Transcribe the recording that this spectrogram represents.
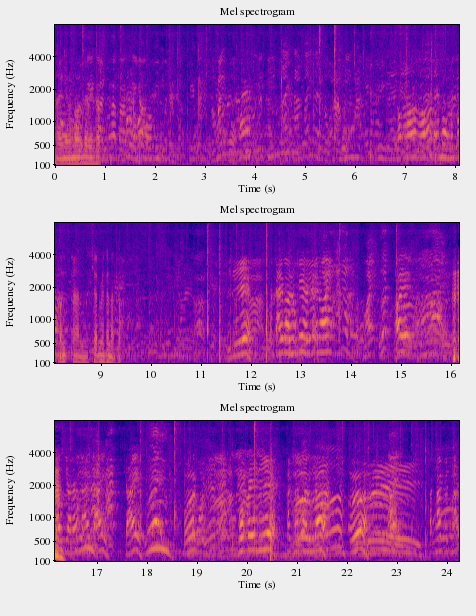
ถ่ายแนวนอนได้ไหมครับเอาเอาไหนมงมันต้องมันอ่านแชทไม่ถนัดครับ ดีๆใจมาลูกนี่ใจหน่อยเฮ้ยเกี่ยวแล้วใจใจ ใจเปิดมงไปดีทักทักมาลูกเดียวเออทักทักทักทัก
